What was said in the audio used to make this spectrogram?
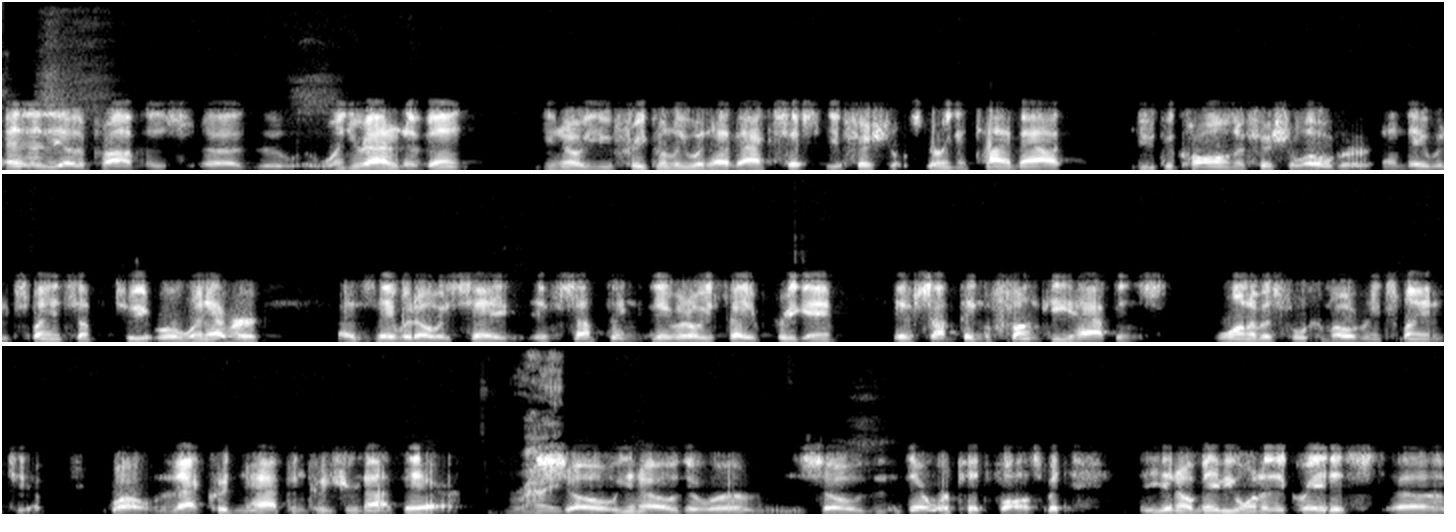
and then the other problem is uh, the, when you're at an event, you know, you frequently would have access to the officials during a timeout. You could call an official over and they would explain something to you, or whenever as they would always say, if something, they would always tell you pregame, if something funky happens, one of us will come over and explain it to you. Well, that couldn't happen because you're not there. Right. So, you know, there were, so there were pitfalls, but, you know, maybe one of the greatest, uh,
